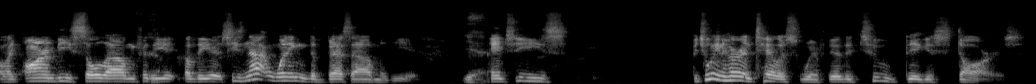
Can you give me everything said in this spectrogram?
like R&B soul album for the of the year. She's not winning the best album of the year. Yeah. and she's between her and Taylor Swift, they're the two biggest stars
